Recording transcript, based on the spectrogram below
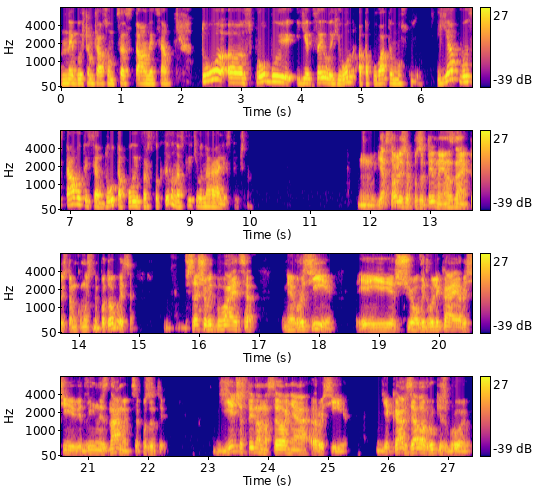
найближчим часом це станеться, то е, спробує цей легіон атакувати Москву. Як ви ставитеся до такої перспективи? Наскільки вона реалістична? Ну, я ставлюся позитивно, я не знаю, як хтось там комусь не подобається. Все, що відбувається е, в Росії, і що відволікає Росію від війни з нами, це позитив. Є частина населення Росії, яка взяла в руки зброю.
